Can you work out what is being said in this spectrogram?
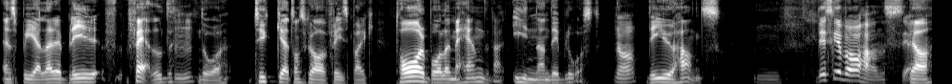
en spelare blir fälld Mm. då, tycker att de ska ha frispark, tar bollen med händerna innan det är blåst. Ja, Det är ju hans. Mm. det ska vara hans. Ja. Ja.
